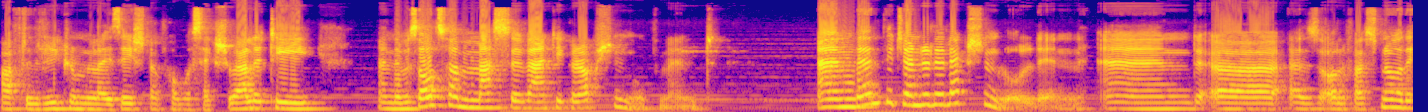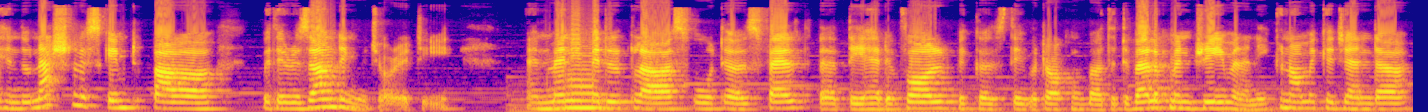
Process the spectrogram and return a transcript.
after the recriminalization of homosexuality, and there was also a massive anti corruption movement. And then the general election rolled in. And uh, as all of us know, the Hindu nationalists came to power with a resounding majority. And many middle class voters felt that they had evolved because they were talking about the development dream and an economic agenda.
